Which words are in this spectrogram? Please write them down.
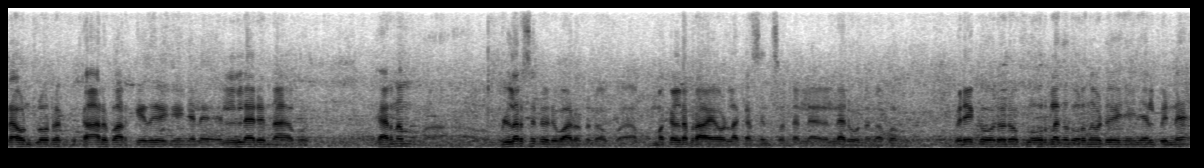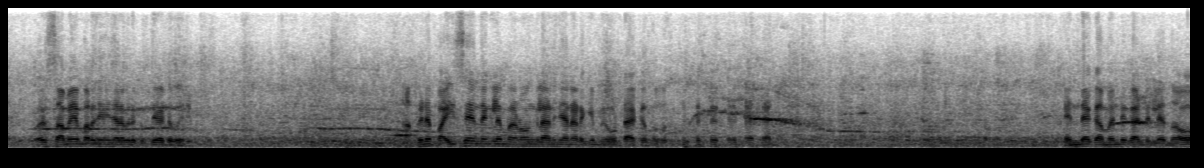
ഗ്രൗണ്ട് ഫ്ലോറിൽ കാറ് പാർക്ക് ചെയ്ത് കഴിഞ്ഞ് കഴിഞ്ഞാൽ എല്ലാവരും കാരണം പിള്ളേർ സെറ്റ് ഒരുപാടുണ്ടല്ലോ. മക്കളുടെ പ്രായമുള്ള കസിൻസ് ഉണ്ടല്ലോ എല്ലാവരും ഉണ്ടല്ലോ. അപ്പം ഇവരെയൊക്കെ ഓരോരോ ഫ്ലോറിലൊക്കെ തുറന്നു വിട്ട് കഴിഞ്ഞ് കഴിഞ്ഞാൽ പിന്നെ ഒരു സമയം പറഞ്ഞു കഴിഞ്ഞാൽ അവർ കൃത്യമായിട്ട് വരും. പിന്നെ പൈസ എന്തെങ്കിലും വേണമെങ്കിലാണ് ഞാൻ ഇടയ്ക്ക് മ്യൂട്ടാക്കുന്നത്. എന്റെ കമന്റ് കണ്ടില്ലെന്ന് ഓ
